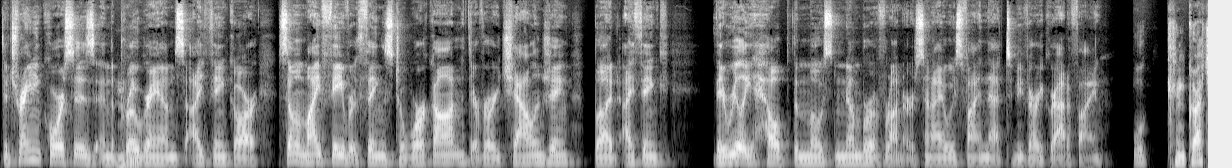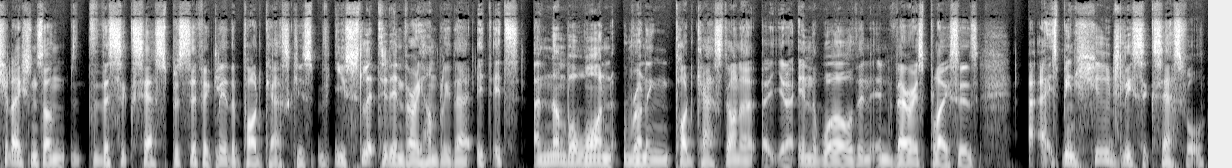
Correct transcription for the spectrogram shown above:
the training courses and the mm-hmm. programs, I think, are some of my favorite things to work on. They're very challenging, but I think they really help the most number of runners, and I always find that to be very gratifying. Well, congratulations on the success specifically of the podcast because you slipped it in very humbly there. It, it's a number one running podcast on a, you know in the world and in various places. Uh, it's been hugely successful.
